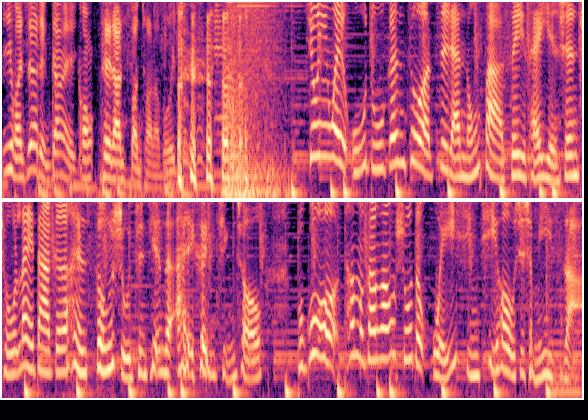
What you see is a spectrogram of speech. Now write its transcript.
伊反正连讲会讲替咱宣传了，不会。就因为无毒耕作、自然农法，所以才衍生出赖大哥和松鼠之间的爱恨情仇。不过，他们刚刚说的微型气候是什么意思啊？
